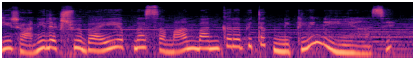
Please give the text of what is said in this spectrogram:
ये रानी लक्ष्मीबाई अपना सामान बांधकर अभी तक निकली नहीं यहाँ से?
